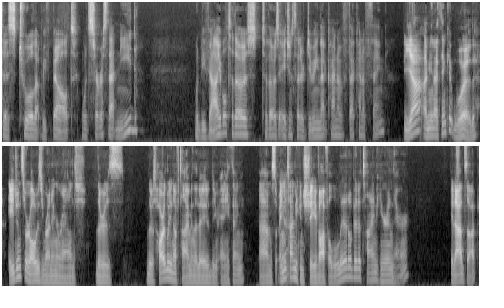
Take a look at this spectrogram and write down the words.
this tool that we've built would service that need? Would be valuable to those to those agents that are doing that kind of that kind of thing? Yeah, I mean, I think it would. Agents are always running around. There's there's hardly enough time in the day to do anything. Um, so anytime you can shave off a little bit of time here and there, it adds up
